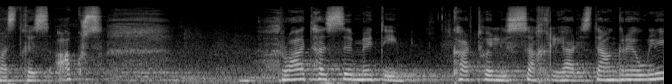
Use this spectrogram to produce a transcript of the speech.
მას დღეს აქვს, 8000-ზე მეტი ქართველის სახლი არის დანგრეული,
